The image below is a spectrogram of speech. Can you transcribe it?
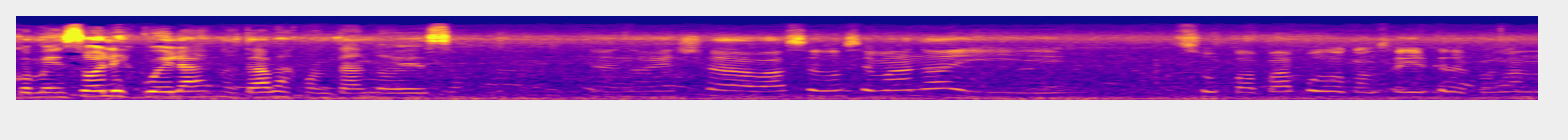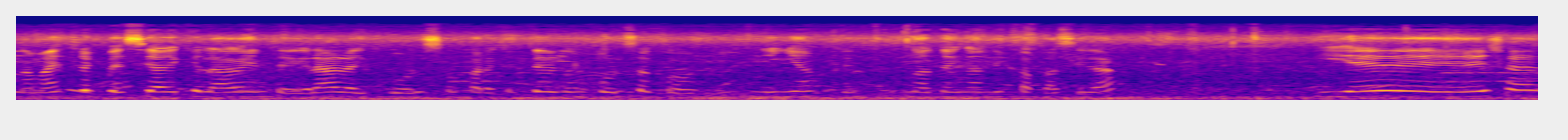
comenzó la escuela? Nos estabas contando eso. Bueno, ella va hace dos semanas y su papá pudo conseguir que le pongan una maestra especial que la haga integrar al curso para que esté en un curso con niños que no tengan discapacidad. Y eh, ella,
